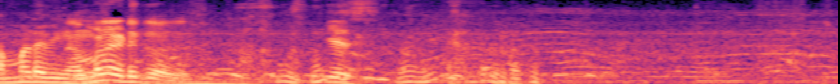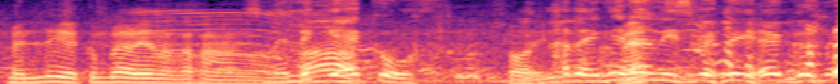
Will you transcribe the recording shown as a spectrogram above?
നമ്മുടെ വീഡിയോ. സ്മെല്ല് കേൾക്കുമ്പോൾ അറിയാം നല്ല സാധനമാണ് കേക്കോ? സോറി അതെങ്ങനെയാണ് ഈ സ്മെല്ല് കേൾക്കുന്നത്?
